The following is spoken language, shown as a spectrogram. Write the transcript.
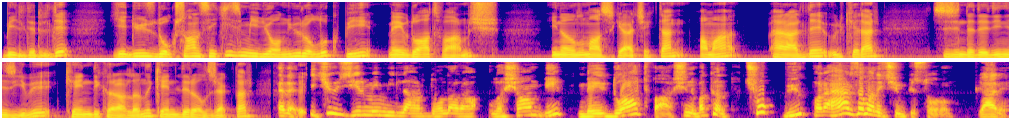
bildirildi. 798 milyon euroluk bir mevduat varmış. İnanılmaz gerçekten ama herhalde ülkeler sizin de dediğiniz gibi kendi kararlarını kendileri alacaklar. Evet 220 milyar dolara ulaşan bir mevduat var. Şimdi bakın çok büyük para her zaman için bir sorun. Yani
